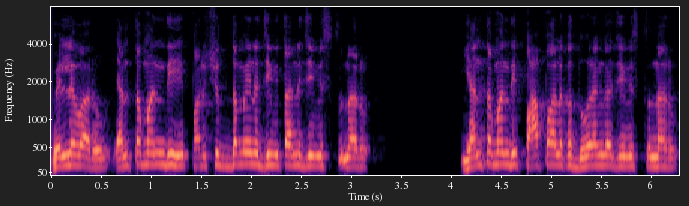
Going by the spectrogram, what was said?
వెళ్ళేవారు. ఎంతమంది పరిశుద్ధమైన జీవితాన్ని జీవిస్తున్నారు? ఎంతమంది పాపాలకు దూరంగా జీవిస్తున్నారు?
